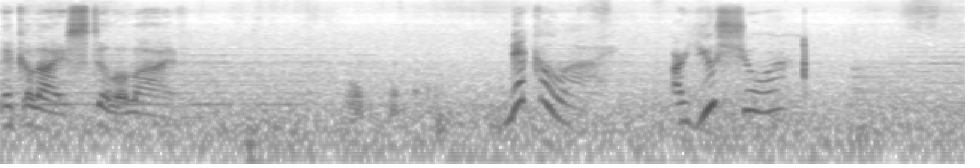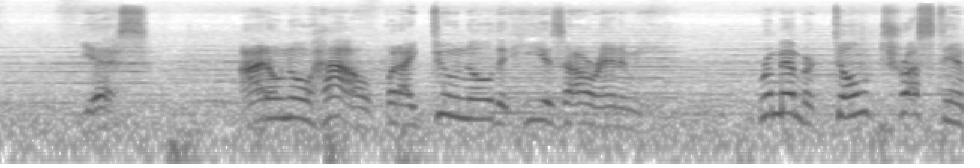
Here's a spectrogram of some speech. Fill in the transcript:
Nikolai is still alive. Nikolai, are you sure? Yes. I don't know how, but I do know that he is our enemy. Remember, don't trust him.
